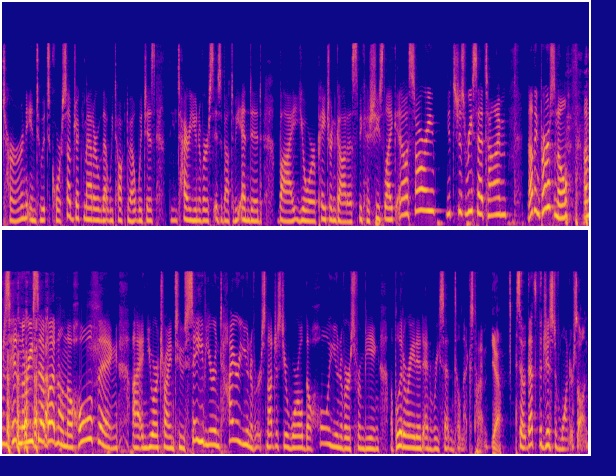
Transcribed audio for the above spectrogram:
turn into its core subject matter that we talked about, which is the entire universe is about to be ended by your patron goddess because she's like, oh, sorry, it's just reset time. Nothing personal. I'm just hitting the reset button on the whole thing. Uh, and you are trying to save your entire universe, not just your world, the whole universe from being obliterated and reset until next time. Yeah. So that's the gist of Wander Song.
